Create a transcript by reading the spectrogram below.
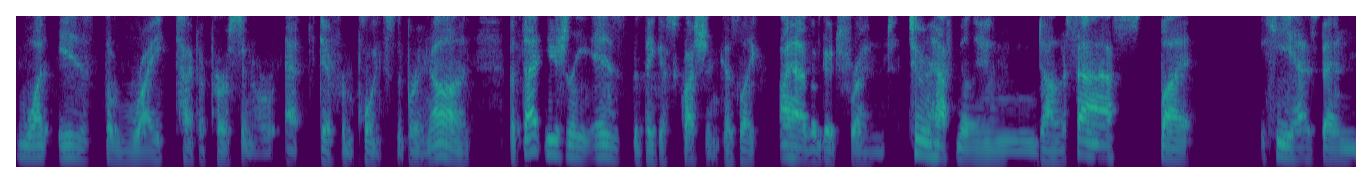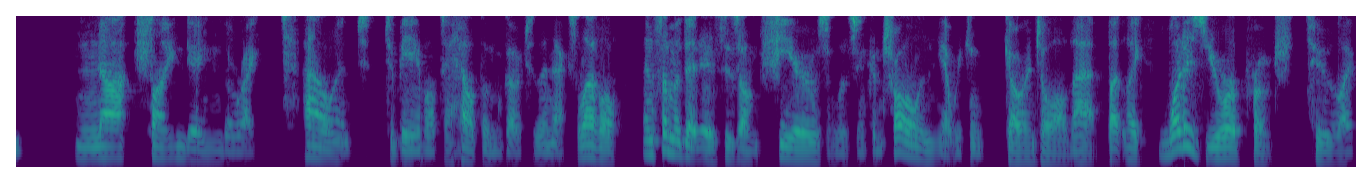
what is the right type of person or at different points to bring on. But that usually is the biggest question because, like, I have a good friend, two and a half million dollar SaaS, but he has been not finding the right talent to be able to help him go to the next level. And some of it is his own fears and losing control. And yeah, we can go into all that. But like, what is your approach to like,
